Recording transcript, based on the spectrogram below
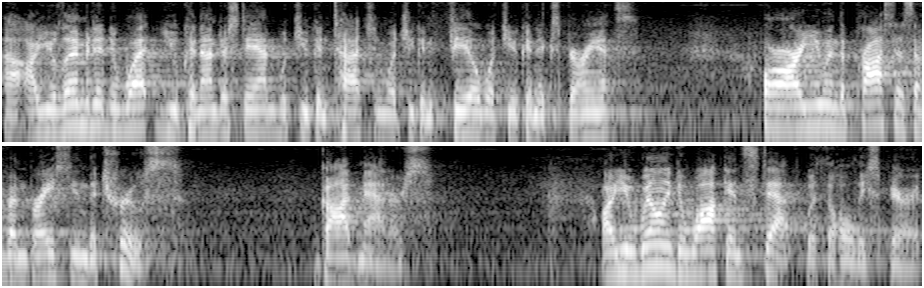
Uh, are you limited to what you can understand, what you can touch, and what you can feel, what you can experience? Or are you in the process of embracing the truths? God matters. Are you willing to walk in step with the Holy Spirit?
